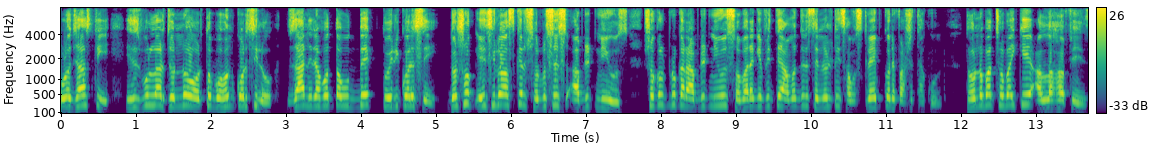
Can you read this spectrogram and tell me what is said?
উড়োজাহাজটি হিজবুল্লাহর জন্য অর্থ বহন করছিল, যা নিরাপত্তা উদ্বেগ তৈরি করেছে। দর্শক, এই ছিল আজকের সর্বশেষ আপডেট নিউজ। সকল প্রকার আপডেট নিউজ সবার আগে পেতে আমাদের চ্যানেলটি সাবস্ক্রাইব করে পাশে থাকুন। ধন্যবাদ সবাইকে, আল্লাহ হাফিজ।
